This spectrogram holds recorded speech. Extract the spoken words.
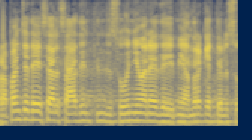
ప్రపంచ దేశాలు సాధించింది శూన్యం అనేది మీ అందరికీ తెలుసు.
